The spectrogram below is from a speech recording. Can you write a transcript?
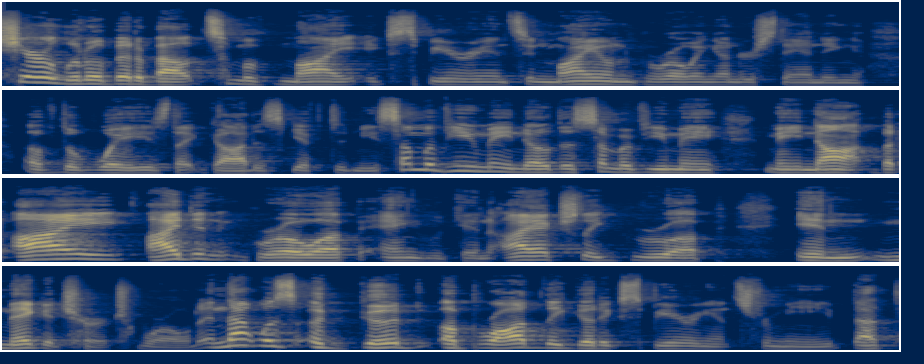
share a little bit about some of my experience and my own growing understanding of the ways that God has gifted me. Some of you may know this, some of you may may not, but I I didn't grow up Anglican. I actually grew up in megachurch world. And that was a good a broadly good experience for me. That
